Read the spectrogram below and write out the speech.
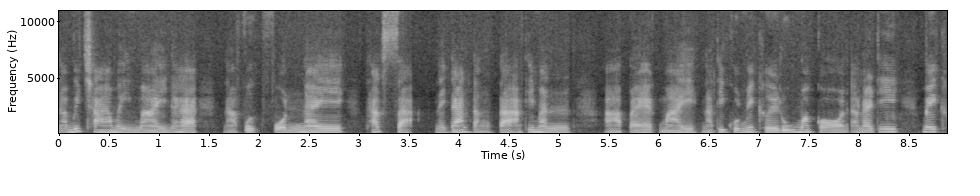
นะวิชาใหม่ ๆ นะคะนะฝึกฝนใน ทักษะในด้านต่างๆ ที่มันแปลกใหม่นะที่คุณไม่เคยรู้มาก่อน อะไรที่ไม่เค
